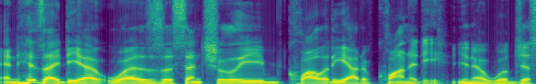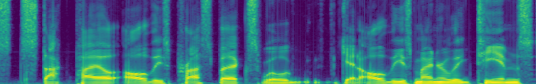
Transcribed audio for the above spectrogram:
And his idea was essentially quality out of quantity. You know, we'll just stockpile all these prospects, we'll get all these minor league teams,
